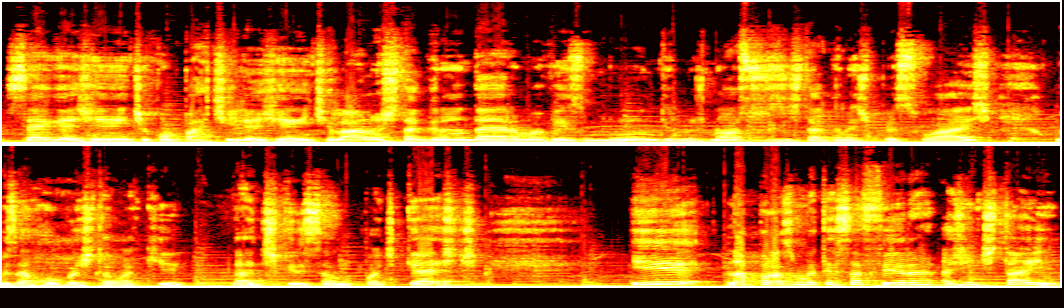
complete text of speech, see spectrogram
segue a gente, compartilha a gente lá no Instagram da Era Uma Vez o Mundo e nos nossos Instagrams pessoais. Os arrobas estão aqui na descrição do podcast. E na próxima terça-feira a gente tá aí.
